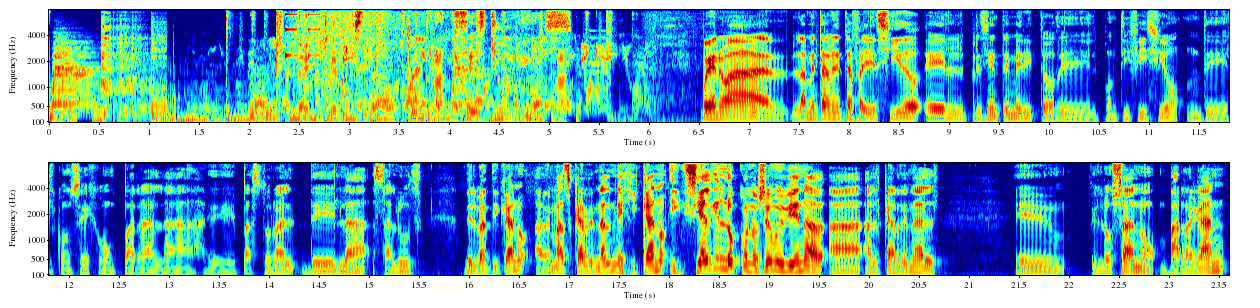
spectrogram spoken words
La entrevista con Ramsés Yunes. Bueno, lamentablemente ha fallecido el presidente emérito del pontificio del Consejo para la eh, Pastoral de la Salud del Vaticano, además cardenal mexicano, y si alguien lo conoció muy bien al cardenal eh, Lozano Barragán,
